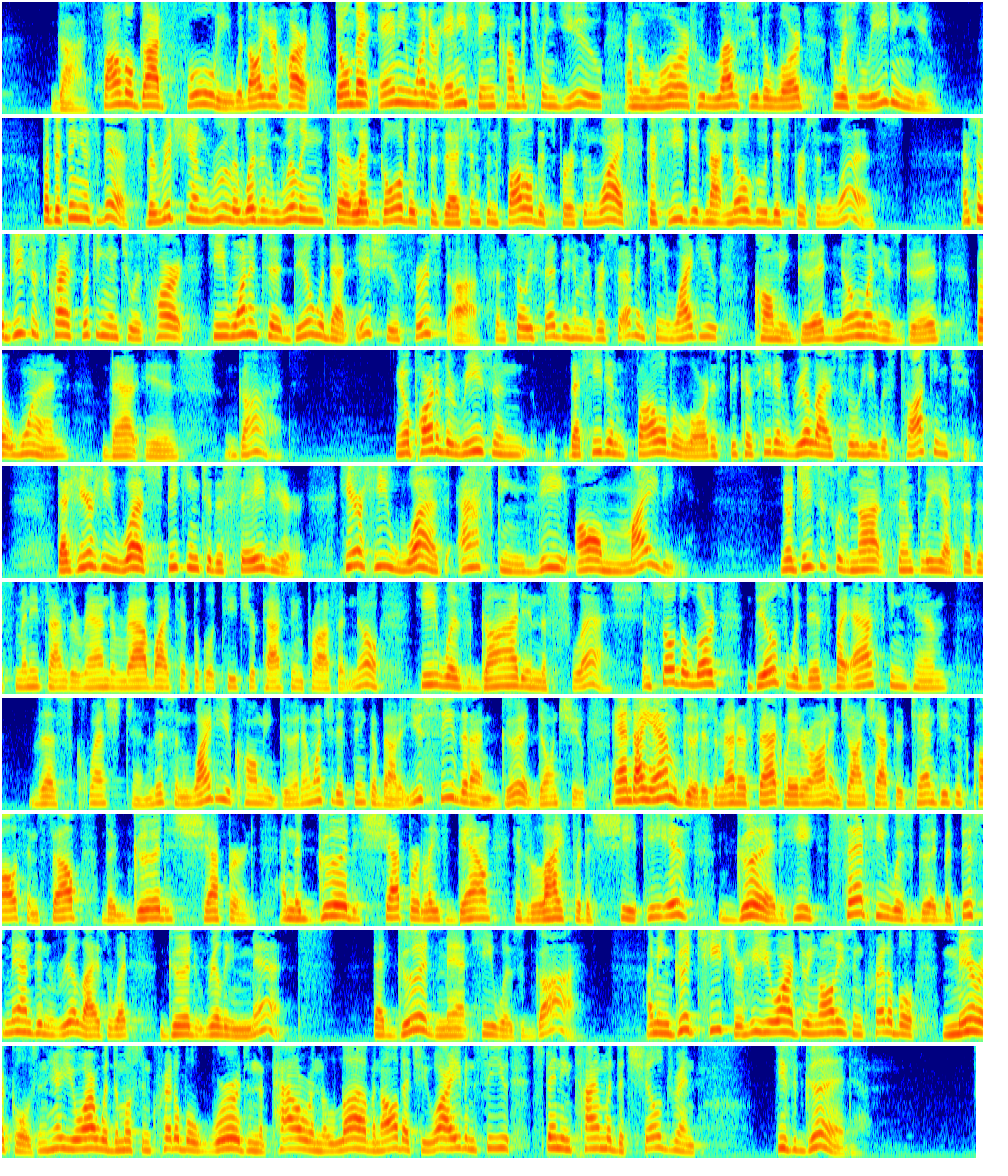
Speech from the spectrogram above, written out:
God. Follow God fully with all your heart. Don't let anyone or anything come between you and the Lord who loves you, the Lord who is leading you. But the thing is this the rich young ruler wasn't willing to let go of his possessions and follow this person. Why? Because he did not know who this person was. And so Jesus Christ, looking into his heart, he wanted to deal with that issue first off. And so he said to him in verse 17, Why do you call me good? No one is good but one that is God. You know, part of the reason that he didn't follow the Lord is because he didn't realize who he was talking to. That here he was speaking to the Savior. Here he was asking the Almighty. You know, Jesus was not simply, I've said this many times, a random rabbi, typical teacher, passing prophet. No, he was God in the flesh. And so the Lord deals with this by asking him, this question. Listen, why do you call me good? I want you to think about it. You see that I'm good, don't you? And I am good. As a matter of fact, later on in John chapter 10, Jesus calls himself the good shepherd. And the good shepherd lays down his life for the sheep. He is good. He said he was good, but this man didn't realize what good really meant. That good meant he was God. I mean, good teacher, here you are doing all these incredible miracles, and here you are with the most incredible words and the power and the love and all that you are. I even see you spending time with the children. He's good.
